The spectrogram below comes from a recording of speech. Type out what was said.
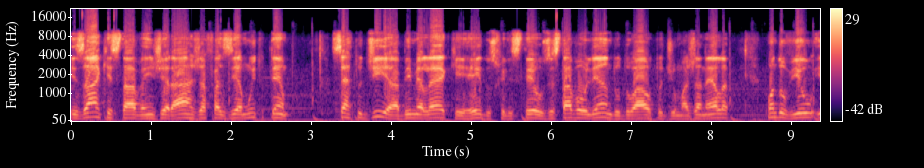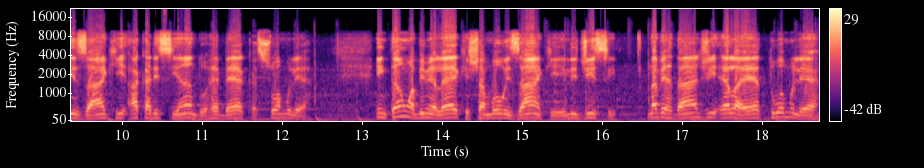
Isaac estava em Gerar já fazia muito tempo. Certo dia, Abimeleque, rei dos filisteus, estava olhando do alto de uma janela quando viu Isaac acariciando Rebeca, sua mulher. Então Abimeleque chamou Isaac e lhe disse: Na verdade, ela é tua mulher.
